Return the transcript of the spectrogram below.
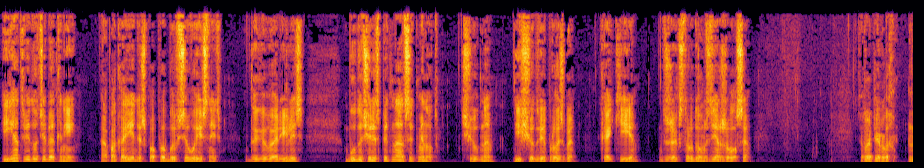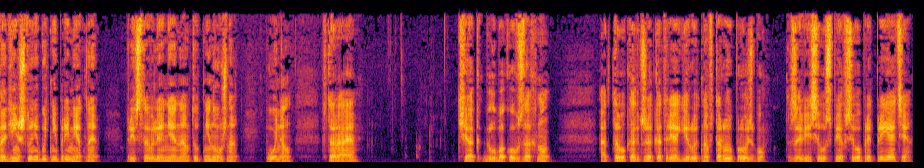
и я отведу тебя к ней. А пока едешь, попробуй все выяснить. Договорились. Буду через 15 минут. Чудно. Еще две просьбы. Какие? Джек с трудом сдерживался. Во-первых, надень что-нибудь неприметное — Представление нам тут не нужно. Понял. Вторая. Чак глубоко вздохнул. От того, как Джек отреагирует на вторую просьбу, зависел успех всего предприятия.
